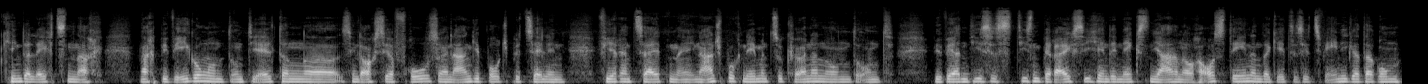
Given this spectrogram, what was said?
Kinder lechzen nach, nach Bewegung und, und die Eltern äh, sind auch sehr froh, so ein Angebot speziell in Ferienzeiten in Anspruch nehmen zu können und, und wir werden dieses, diesen Bereich sicher in den nächsten Jahren auch ausdehnen. Da geht es jetzt weniger darum,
